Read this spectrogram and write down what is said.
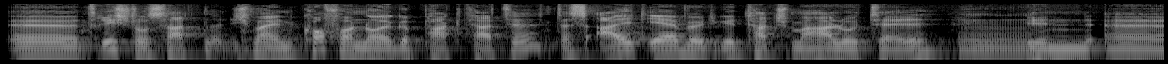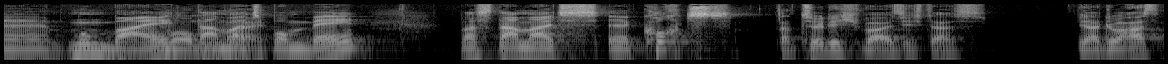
äh, Drehstoß hatten und ich meinen Koffer neu gepackt hatte. Das altehrwürdige Taj Mahal Hotel mhm. in äh, Mumbai, Mumbai, damals Bombay, was damals äh, kurz. Natürlich weiß ich das. Ja, du hast,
